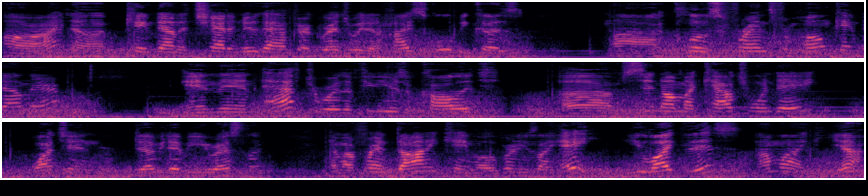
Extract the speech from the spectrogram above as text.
All right. Uh, came down to Chattanooga after I graduated high school because my close friends from home came down there. And then afterward, a few years of college, uh, I'm sitting on my couch one day watching WWE wrestling, and my friend Donnie came over and he's like, "Hey, you like this?" I'm like, "Yeah."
